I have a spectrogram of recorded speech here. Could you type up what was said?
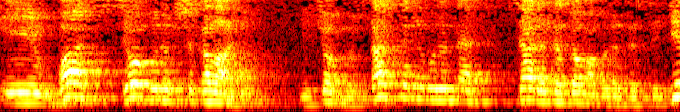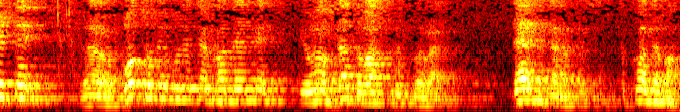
і у вас все буде в шоколаді. Нічого нуждатися не будете, сядете вдома, будете сидіти, на роботу не будете ходити, і воно все до вас припливе. Де таке написано? Такого нема.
